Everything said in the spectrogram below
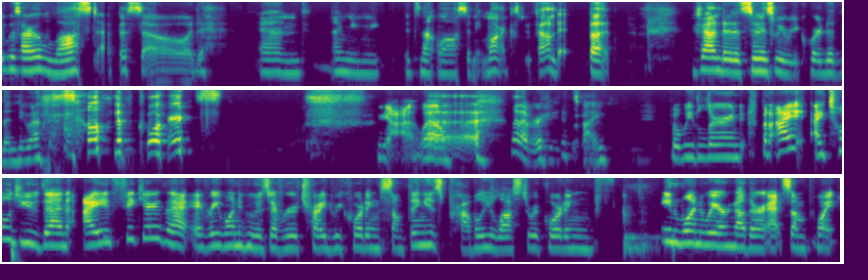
It was our lost episode. And i mean we it's not lost anymore because we found it but we found it as soon as we recorded the new episode of course. Yeah, well, Uh, whatever. It's fine but we learned. But I, I told you then. I figure that everyone who has ever tried recording something has probably lost a recording in one way or another at some point,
